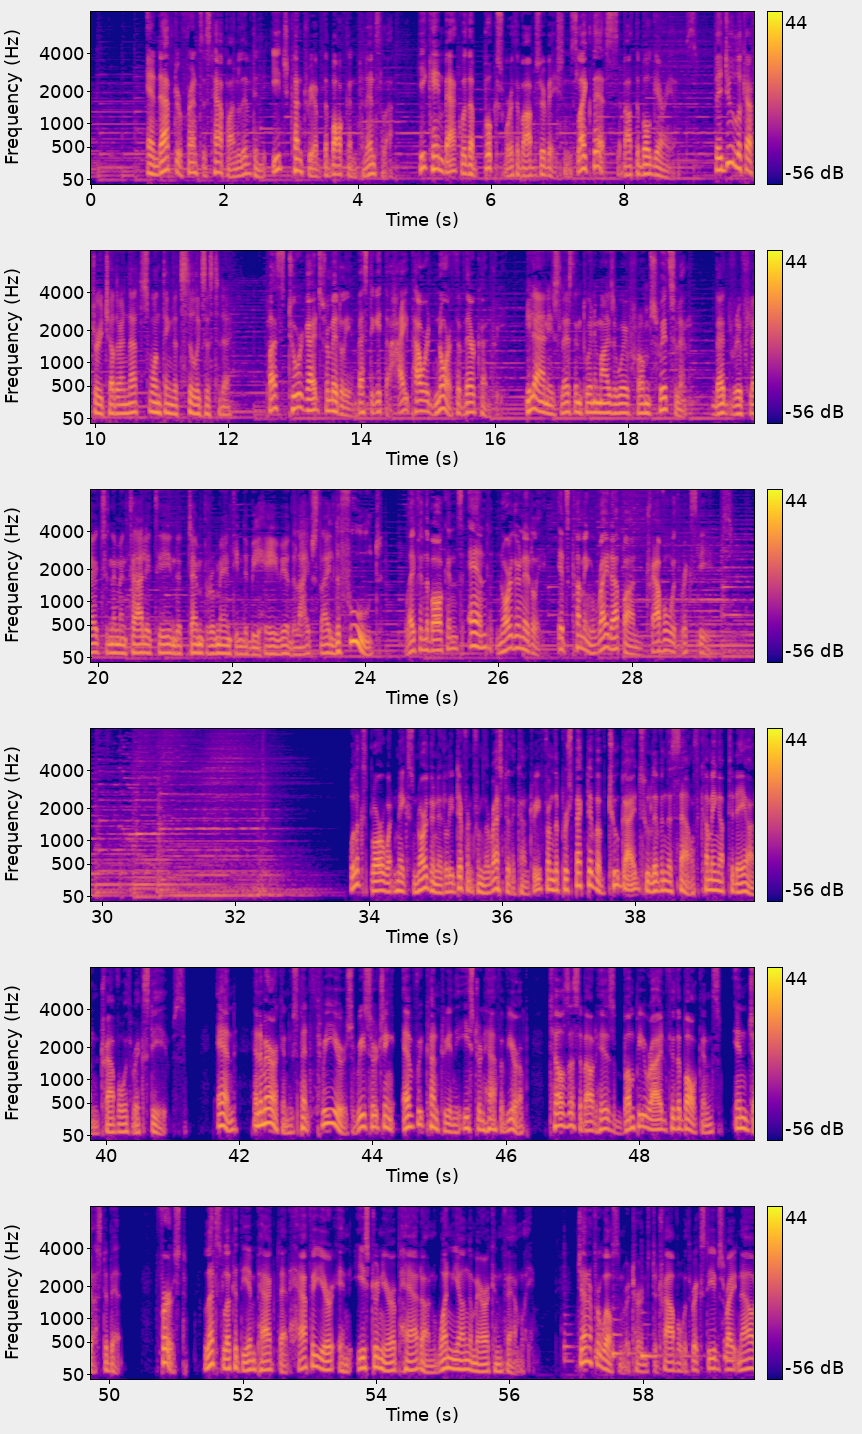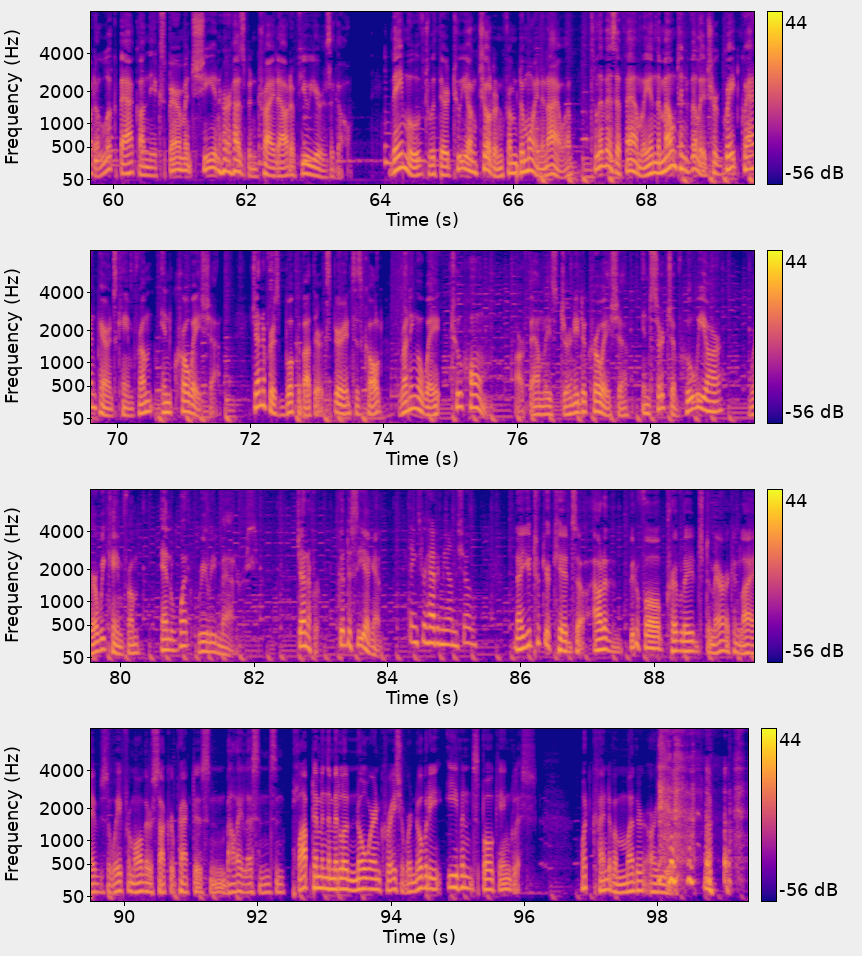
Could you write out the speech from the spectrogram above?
And after Francis Tapon lived in each country of the Balkan Peninsula, he came back with a book's worth of observations like this about the Bulgarians. They do look after each other, and that's one thing that still exists today. Plus, tour guides from Italy investigate the high powered north of their country. Milan is less than 20 miles away from Switzerland. That reflects in the mentality, in the temperament, in the behavior, the lifestyle, the food. Life in the Balkans and Northern Italy. It's coming right up on Travel with Rick Steves. We'll explore what makes northern Italy different from the rest of the country from the perspective of two guides who live in the South coming up today on Travel with Rick Steves. And an American who spent three years researching every country in the eastern half of Europe tells us about his bumpy ride through the Balkans in just a bit. First, let's look at the impact that half a year in Eastern Europe had on one young American family. Jennifer Wilson returns to travel with Rick Steves right now to look back on the experiment she and her husband tried out a few years ago. They moved with their two young children from Des Moines in Iowa to live as a family in the mountain village her great grandparents came from in Croatia. Jennifer's book about their experience is called Running Away to Home Our Family's Journey to Croatia in Search of Who We Are, Where We Came From, and What Really Matters. Jennifer, good to see you again. Thanks for having me on the show. Now, you took your kids out of beautiful, privileged American lives, away from all their soccer practice and ballet lessons, and plopped them in the middle of nowhere in Croatia where nobody even spoke English. What kind of a mother are you?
